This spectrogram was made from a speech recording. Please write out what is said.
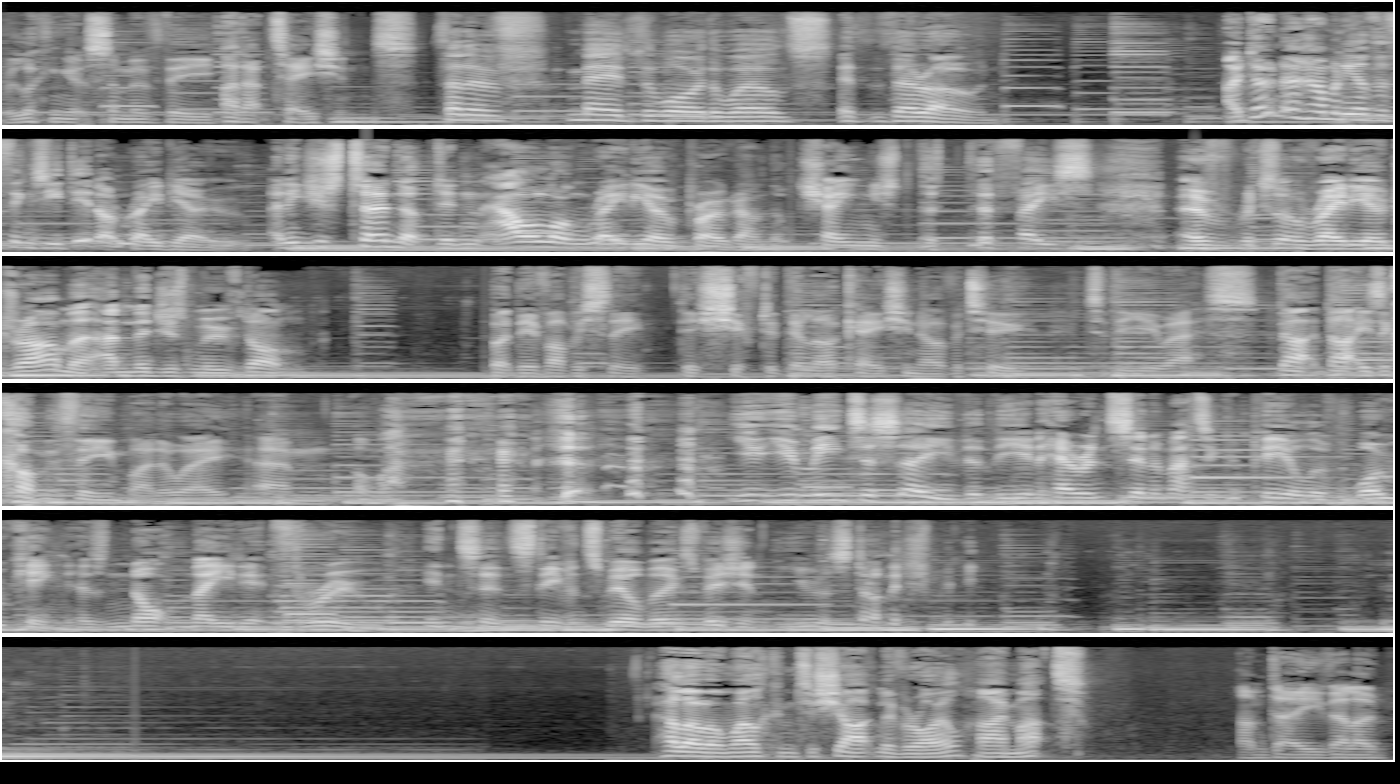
We're looking at some of the adaptations that have made the War of the Worlds their own. I don't know how many other things he did on radio, and he just turned up, did an hour long radio program that changed the, the face of sort of radio drama, and they just moved on. But they've obviously they shifted the location over to to the US. That that is a common theme, by the way. Um, you you mean to say that the inherent cinematic appeal of Woking has not made it through into Steven Spielberg's vision? You astonish me. Hello and welcome to Shark Liver Oil. I'm Matt. I'm Dave. Hello.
